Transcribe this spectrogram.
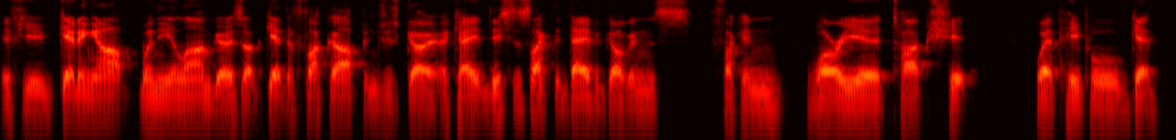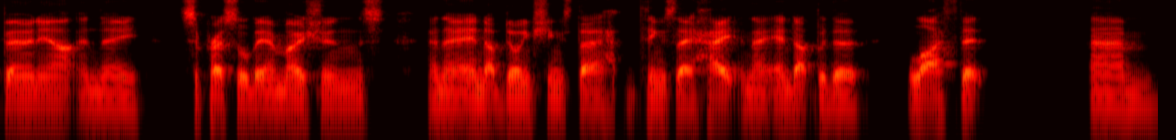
If you're getting up when the alarm goes up, get the fuck up and just go. Okay, this is like the David Goggins fucking warrior type shit where people get burnout and they suppress all their emotions and they end up doing things they things they hate and they end up with a life that um,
